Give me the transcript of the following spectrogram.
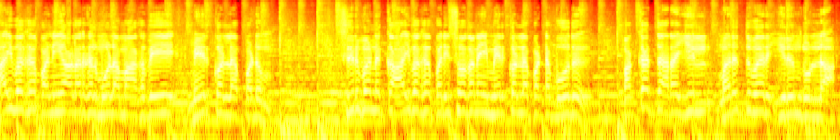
ஆய்வக பணியாளர்கள் மூலமாகவே மேற்கொள்ளப்படும். சிறுவனுக்கு ஆய்வக பரிசோதனை மேற்கொள்ளப்பட்ட போது பக்கத்து அறையில் மருத்துவர் இருந்துள்ளார்.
